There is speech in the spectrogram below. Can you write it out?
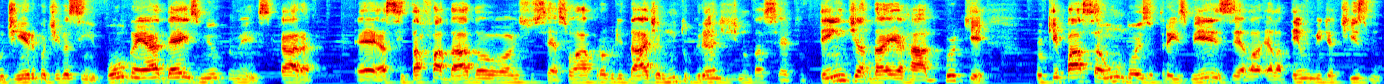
no dinheiro que eu digo assim, vou ganhar 10 mil por mês. Cara, é, assim, tá fadado ao, ao insucesso. A probabilidade é muito grande de não dar certo. Tende a dar errado. Por quê? Porque passa um, dois ou três meses, ela, ela tem um imediatismo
